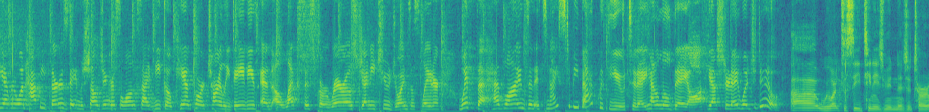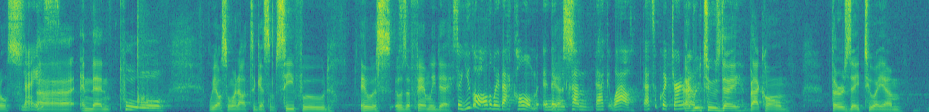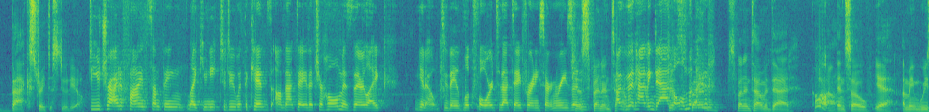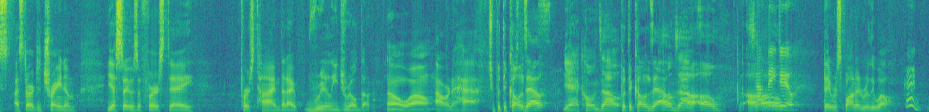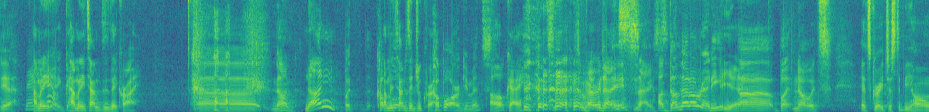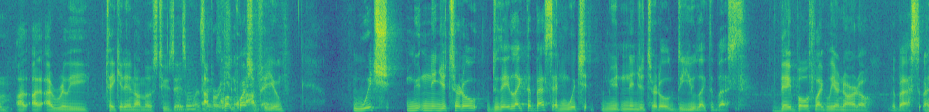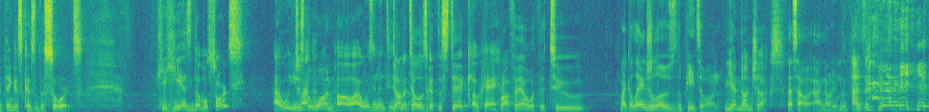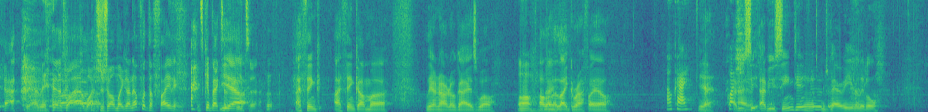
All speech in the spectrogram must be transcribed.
Footy, everyone. Happy Thursday. Michelle Gingras alongside Nico Cantor, Charlie Davies, and Alexis Guerreros. Jenny Chiu joins us later with the headlines, and it's nice to be back with you today. You had a little day off yesterday. What'd you do? Uh, we went to see Teenage Mutant Ninja Turtles. Nice. Uh, and then pool. We also went out to get some seafood. It was it was a family day. So you go all the way back home, and then Yes. you come back. Wow, that's a quick turnaround. Every Tuesday, back home. Thursday, 2 a.m., back straight to studio. do you try to find something like unique to do with the kids on that day that you're home? Is there like, you know, do they look forward to that day for any certain reason? Just spending time. Other than with- having dad just home. Spending, spending time with dad. Cool. Wow. And so, yeah, I mean, we s- I started to train them. Yesterday was the first day, first time that I really drilled them. Oh wow. Hour and a half. Did you put the cones out? Yeah, cones out. Put the cones out? Cones out. Uh-oh. How'd they do? They responded really well. Good. Yeah. There How many go. how many times did they cry? None. None? But a couple, many times did you cry? A Couple arguments. Oh, okay. Very nice. Nice. I've done that already. Yeah. Uh, but no, it's it's great just to be home. I, I, I really take it in on those Tuesdays Mm-hmm. and Wednesdays. Operation. Qu- question for you. Which Mutant Ninja Turtle do they like the best, and which Mutant Ninja Turtle do you like the best? They both like Leonardo the best, and I think it's because of the swords. He, he has double swords? I would, you Just the not- one. Oh, I wasn't into Donatello's got the stick. Okay. Raphael with the two, Michelangelo's the pizza one. yeah, nunchucks. That's how I know him. yeah. Yeah, I mean, that's why I watched the show. I'm like, enough with the fighting. Let's get back to Yeah. the pizza. I think I think I'm a Leonardo guy as well. Oh, Although I like Raphael. Okay. Yeah. Have you Question. seen Have you seen Teenage Mutant mm, Very little.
